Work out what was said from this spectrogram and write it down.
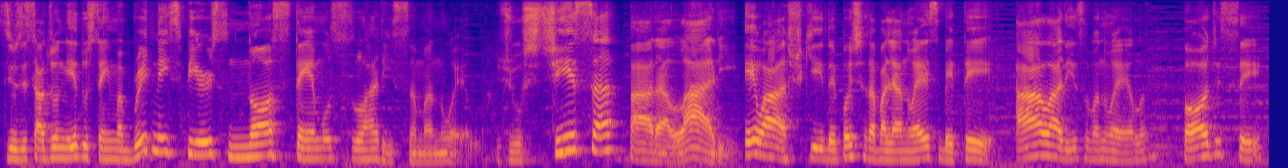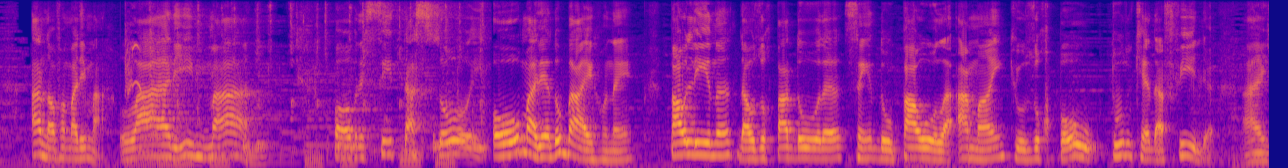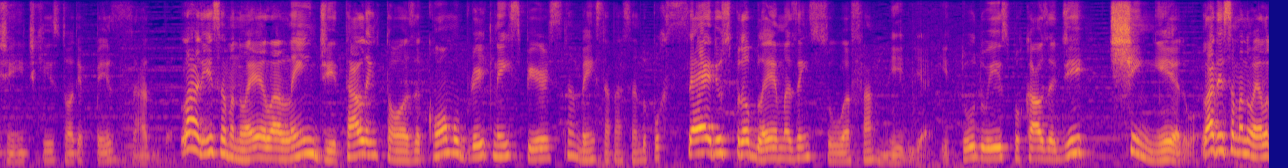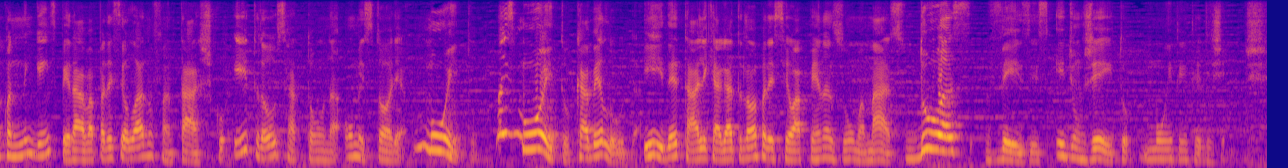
Se os Estados Unidos têm uma Britney Spears, nós temos Larissa Manoela. Justiça para Lari. Eu acho que depois de trabalhar no SBT, a Larissa Manoela pode ser a nova Marimar. Larimar, pobrecita soy. Ou Maria do Bairro, né? Paulina, da usurpadora, sendo Paola a mãe que usurpou tudo que é da filha. Ai, gente, que história pesada. Larissa Manoela, além de talentosa como Britney Spears, também está passando por sérios problemas em sua família. E tudo isso por causa de dinheiro. Larissa Manoela, quando ninguém esperava, apareceu lá no Fantástico e trouxe à tona uma história muito, mas muito cabeluda. E detalhe que a gata não apareceu apenas uma, mas duas vezes e de um jeito muito inteligente.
